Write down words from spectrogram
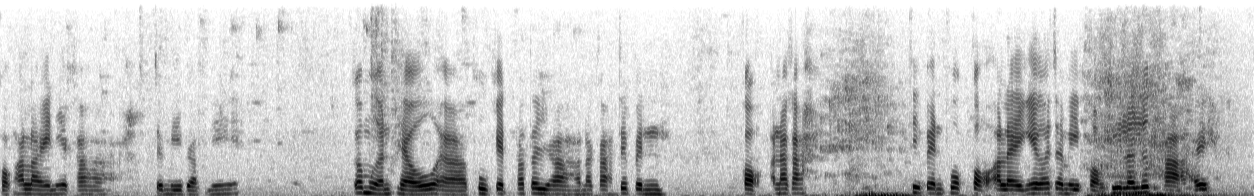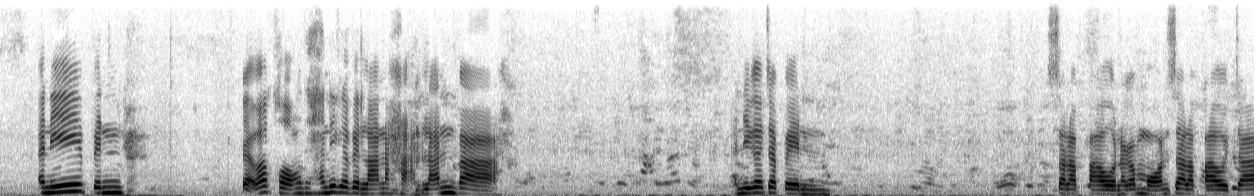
ของอะไรเนี่ยค่ะ จะมีแบบนี้ ก็เหมือนแถวภูเก็ตพัทยานะคะที่เป็นเกาะนะคะ ที่เป็นพวกเกาะอะไรเงี้ยก็จะมีของที่ระลึกขาย อันนี้เป็นแบบว่าของอันนี้ก็เป็นร้านอาหารร้านบาร์อันนี้ก็จะเป็น ซาลาเปานะคะหมอนซาลาเปาจ้า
